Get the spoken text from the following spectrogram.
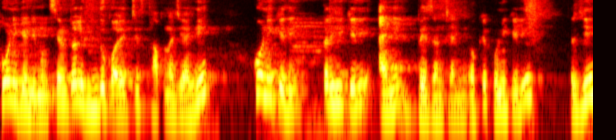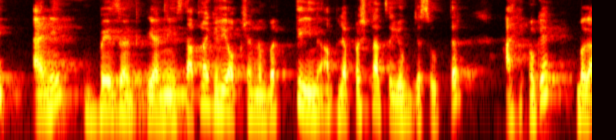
कोणी केली? मग सेंट्रल हिंदू कॉलेजची स्थापना जी आहे ही कोणी केली? तर ही केली अॅनी बेझंट यांनी ओके कोणी केली? तर ही अॅनी बेझंट यांनी स्थापना केली. ऑप्शन नंबर तीन आपल्या प्रश्नाचं योग्य असं उत्तर आहे ओके बघा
